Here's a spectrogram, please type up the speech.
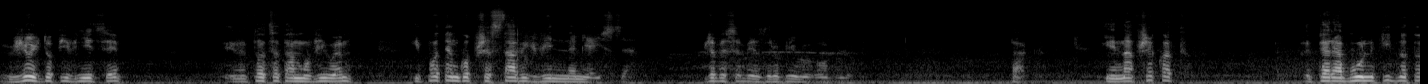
wziąć do piwnicy, to co tam mówiłem, i potem go przestawić w inne miejsce, żeby sobie zrobiły obrót. I na przykład te rabunki, no to,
